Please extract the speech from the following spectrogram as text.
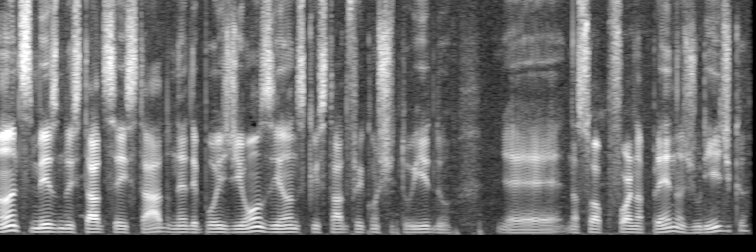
antes mesmo do estado ser estado, né, depois de 11 anos que o estado foi constituído é, na sua forma plena jurídica.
